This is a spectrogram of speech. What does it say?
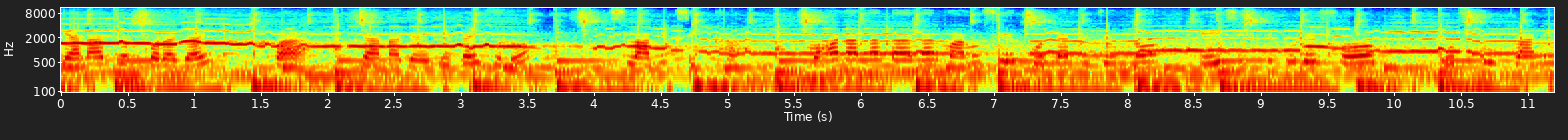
জ্ঞানার্জন করা যায় বা জানা যায়, এটাই হলো ইসলামিক শিক্ষা। মহান আল্লাহ তাআলার মানুষের কল্যাণের জন্য এই সৃষ্টিকুলের সব বস্তু, প্রাণী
